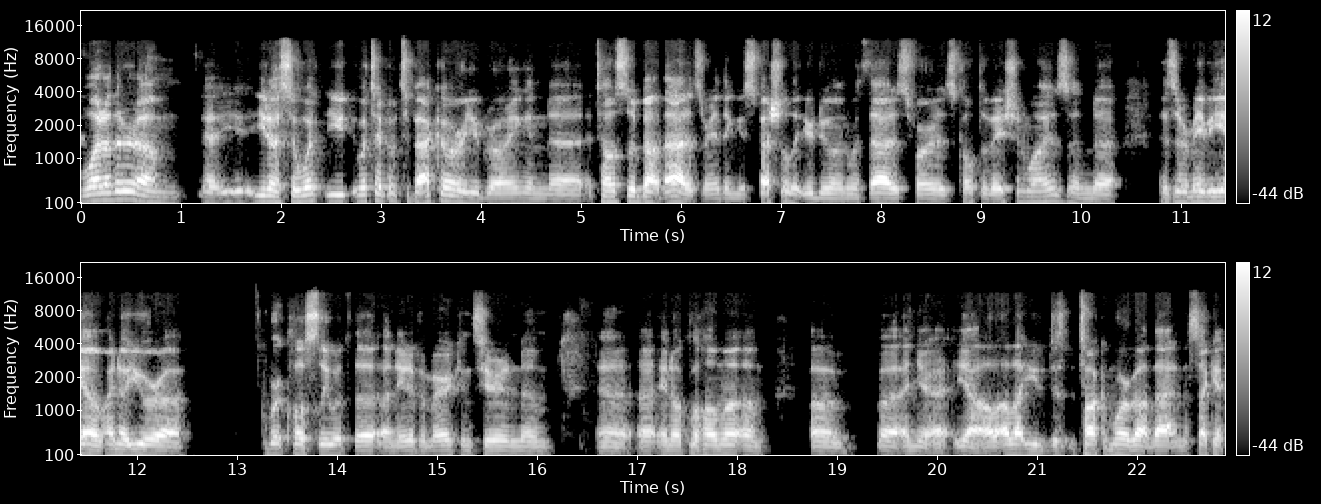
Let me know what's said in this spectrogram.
what other um, uh, you, know? So what you what type of tobacco are you growing? And uh, tell us about that. Is there anything special that you're doing with that as far as cultivation wise? And uh, is there maybe um, I know you were uh, work closely with the uh, Native Americans here in um, uh, uh, in Oklahoma. Um, uh, uh, and yeah, yeah, I'll, I'll let you just talk more about that in a second.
